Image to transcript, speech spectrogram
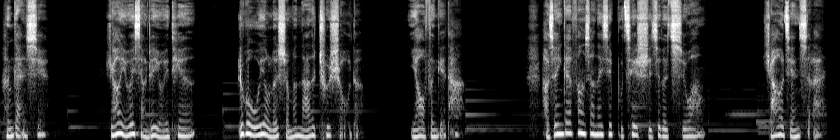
很感谢，然后也会想着有一天。如果我有了什么拿得出手的，也要分给他。好像应该放下那些不切实际的期望，然后捡起来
